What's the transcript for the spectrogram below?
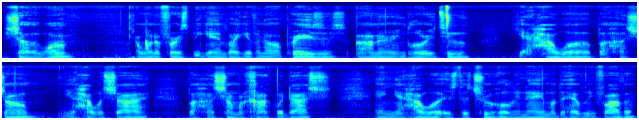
Shalom. I want to first begin by giving all praises, honor, and glory to Yahweh Bahasham, Yahweh Shai, Bahasham Rachakwadash, and Yahweh is the true holy name of the Heavenly Father,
